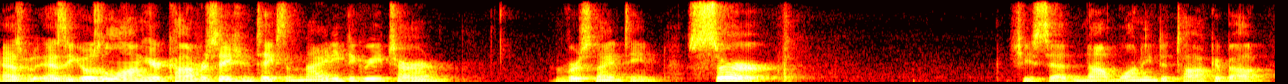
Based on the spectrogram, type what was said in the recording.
as, as he goes along here, conversation takes a 90 degree turn. Verse 19, Sir, she said, not wanting to talk about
